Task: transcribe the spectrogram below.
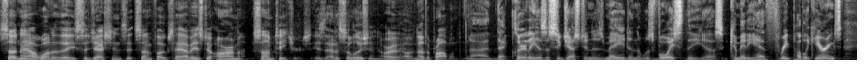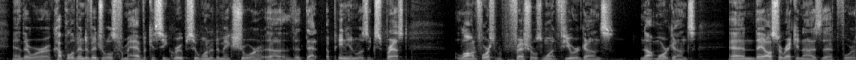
So now, one of the suggestions that some folks have is to arm some teachers. Is that a solution or another problem? Uh, that clearly is a suggestion that is made and that was voiced. The uh, committee had three public hearings, and there were a couple of individuals from advocacy groups who wanted to make sure uh, that that opinion was expressed. Law enforcement professionals want fewer guns, not more guns, and they also recognize that for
